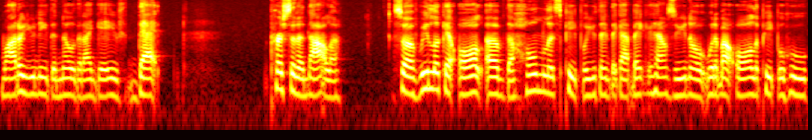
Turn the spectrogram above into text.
Why do you need to know that I gave that person a dollar? So if we look at all of the homeless people, you think they got bank accounts? Do you know what about all the people who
